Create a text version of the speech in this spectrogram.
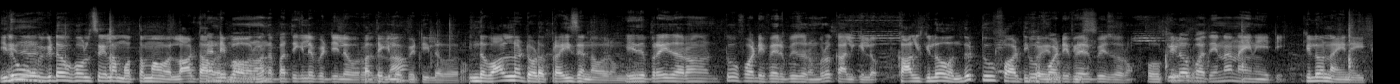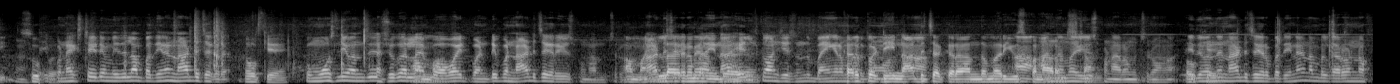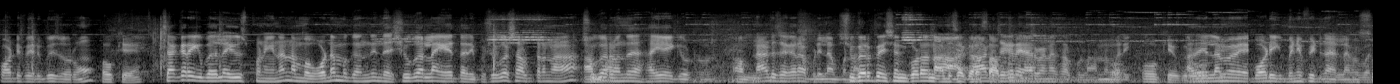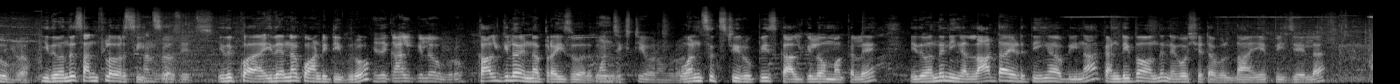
இதுவும் உங்ககிட்ட ஹோல்சேலா மொத்தமா லாட்டா கண்டிப்பாக வரும்? அந்த பத்து கிலோ பெட்டியில் வரும் பத்து கிலோ பெட்டியில வரும். இந்த வால்நட்டோட பிரைஸ் என்ன வரும்? இது ப்ரைஸ் வரும் டூ ஃபார்ட்டி ஃபைவ் ருபீஸ் வரும் ப்ரோ கால் கிலோ. கால் கிலோ வந்து two forty five forty five rupees வரும். கிலோ பார்த்தீங்கன்னா nine eighty kilo nine eighty super இப்போ நெக்ஸ்ட் ஐட்டம் இதெல்லாம் பார்த்தீங்கன்னா நாட்டு சக்கரை. ஓகே இப்போ மோஸ்ட்லி வந்து சுகர்லாம் இப்போ அவாய்ட் பண்ணிட்டு இப்போ நாட்டு சக்கரை யூஸ் பண்ண ஆரம்பிச்சிருக்கோம். நாட்டு சக்கரை பார்த்தீங்கன்னா ஹெல்த் கான்சியஸ் வந்து பயங்கரமாக கருப்பட்டி நாட்டு சக்கரை அந்த மாதிரி யூஸ் பண்ண அந்த மாதிரி யூஸ் பண்ண ஆரம்பிச்சிருவாங்க. இது வந்து நாட்டு சக்கரை பார்த்தீங்கன்னா நம்மளுக்கு அரௌண்ட் ஃபார்ட்டி ஃபைவ் ருபீஸ் வரும். ஓகே சர்க்கரைக்கு பதிலாக யூஸ் பண்ணீங்கன்னா நம்ம உடம்புக்கு வந்து இந்த சுகர்லாம் ஏற்றாது இப்போ சுகர் சாப்பிட்டோன்னா சுகர் வந்து ஹை ஆக்கி விட்டுரும். நாட்டு சக்கரை அப்படிலாம். சுகர் பேஷண்ட் கூட நாட்டு சக்கரை நாட்டு சக்கரை யார் வேணால் சாப்பிடலாம் அந்த மாதிரி. ஓகே ப்ரோ அது எல்லாமே பாடிக்கு பெனிஃபிட் தான் எல்லாமே பார்த்தீங்கன்னா இது வந்து சன்ஃப்ளவர் சீட்ஸ். இது இது என்ன குவாண்டிட்டி ப்ரோ இது கால் கிலோ ப்ரோ கால் கிலோ என்ன ப்ரைஸ் வருது? ஒன் சிக்ஸ்டி வரும் ஒன் சிக்ஸ்டி ருபீஸ் கால் கிலோ மக்களே. இது வந்து நீங்கள் லாட்டா எடுத்தீங்க அப்படின்னா கண்டிப்பாக வந்து நெகோஷியேட்டபிள் தான் ஏபிஜேயில்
